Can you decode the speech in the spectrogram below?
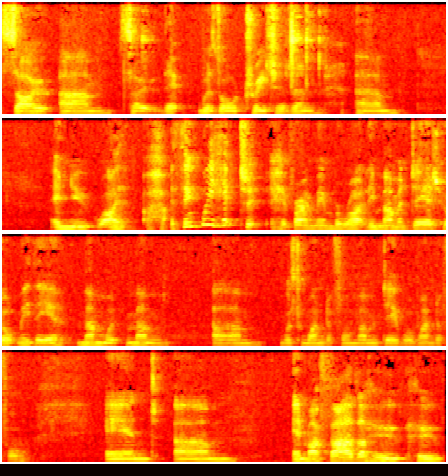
So, um, so that was all treated, and um, and you, I, I think we had to, if I remember rightly, Mum and Dad helped me there. Mum, Mum um, was wonderful. Mum and Dad were wonderful, and um, and my father, who who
